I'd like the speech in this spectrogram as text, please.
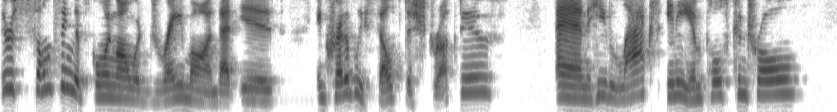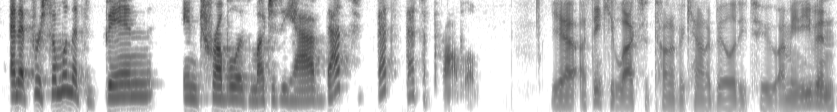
there's something that's going on with draymond that is incredibly self-destructive and he lacks any impulse control and it, for someone that's been in trouble as much as he have that's that's that's a problem. Yeah i think he lacks a ton of accountability too. I mean even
